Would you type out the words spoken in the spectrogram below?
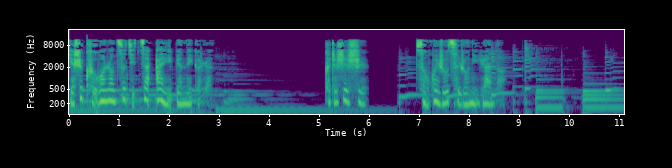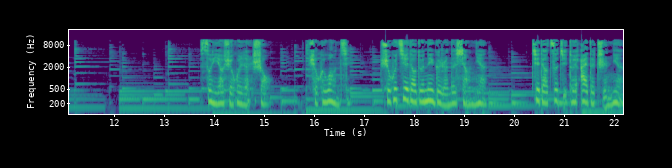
也是渴望让自己再爱一遍那个人。可这世事，怎会如此如你愿呢？所以要学会忍受。学会忘记，学会戒掉对那个人的想念，戒掉自己对爱的执念。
